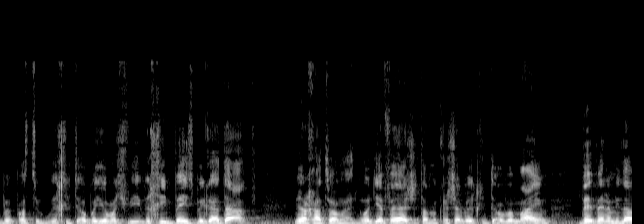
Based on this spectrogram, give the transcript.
בפסוק, וחיטאו ביום השביעי וכיבס בגדיו. ורחץ במים. מאוד יפה שאתה מקשר חיטאו במים, ובין המילה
